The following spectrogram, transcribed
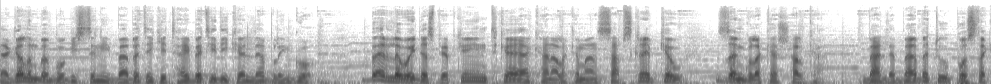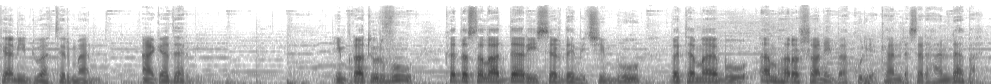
لەگەڵم بە بۆ بیستنی بابەتێکی تایبەتی دیکە لە بڵینگۆ بەر لەوەی دەست پێ بکەین تکایە کاناڵەکەمان سابسکرایب بکە و زەنگوڵەکەش هەڵکە با لە بابەت و پۆستەکانی دواترمان ئاگادار بی. ئیمپراتور ڤوو کە دەسەڵاتداری سەردەمی چین بوو، بەتەما بوو ئەم هەڕەشانەی باکوورییەکان لەسەر هان لابات.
